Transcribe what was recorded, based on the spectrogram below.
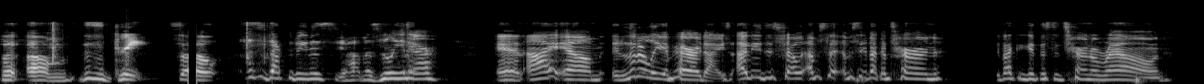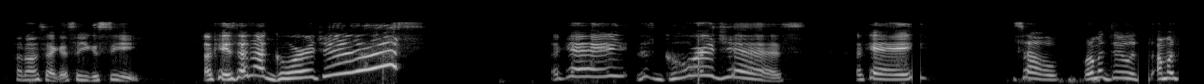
But um, this is great. So this is Dr. Venus, your hot mess millionaire, and I am literally in paradise. I need to show. I'm. I'm see if I can turn. If I can get this to turn around. Hold on a second, so you can see. Okay, is that not gorgeous? Okay, this is gorgeous. Okay, so what I'm gonna do is I'm gonna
